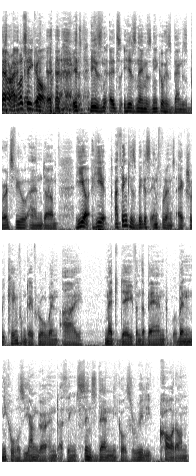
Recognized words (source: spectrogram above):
All right, what's he called? it's he's it's his name is Nico. His band is Bird's View, and um, he he I think his biggest influence actually came from Dave Grohl when I met Dave and the band when Nico was younger, and I think since then Nico's really caught on.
